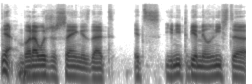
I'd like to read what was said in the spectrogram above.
Yeah, but I was just saying is that it's you need to be a Milanista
